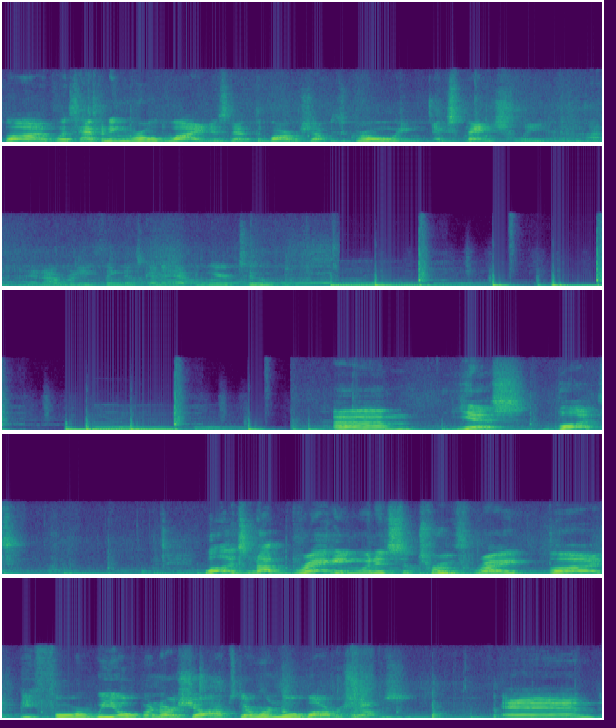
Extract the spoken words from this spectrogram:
But what's happening worldwide is that the barbershop is growing exponentially, and I, really think that's going to happen here too. Um, yes, but well, it's not bragging when it's the truth, right? But before we opened our shops, there were no barbershops. And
